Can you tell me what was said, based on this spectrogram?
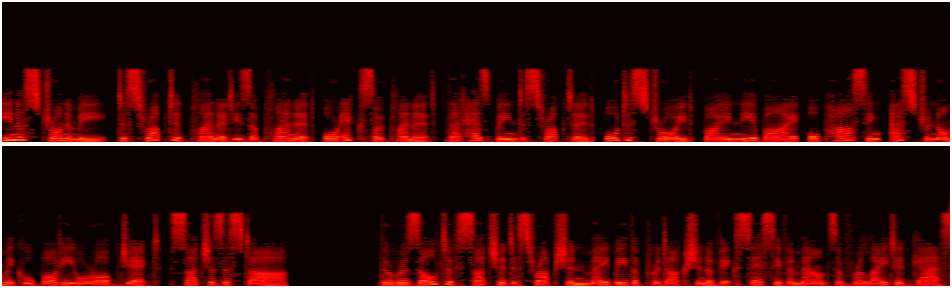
In astronomy, disrupted planet is a planet, or exoplanet, that has been disrupted, or destroyed, by a nearby, or passing, astronomical body or object, such as a star. The result of such a disruption may be the production of excessive amounts of related gas,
